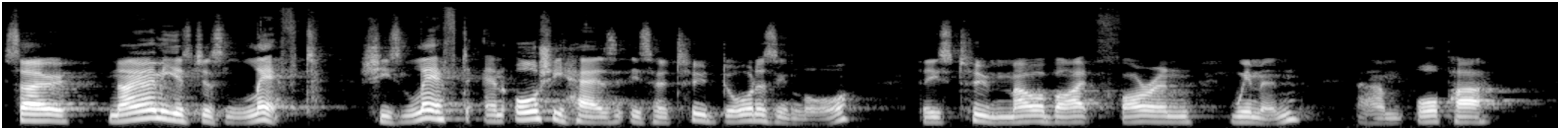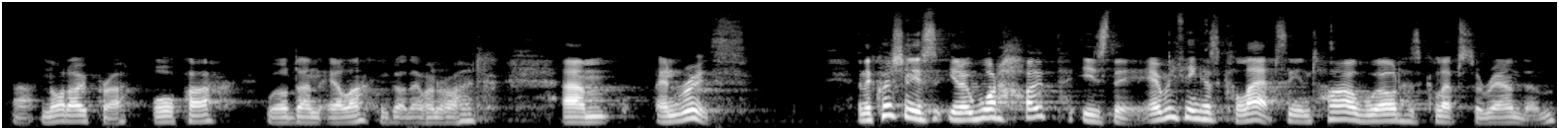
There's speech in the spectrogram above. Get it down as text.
So Naomi is just left. She's left, and all she has is her two daughters in law, these two Moabite foreign women, um, Orpah, uh, not Oprah, Orpah, well done, Ella, you got that one right, um, and Ruth. And the question is, you know, what hope is there? Everything has collapsed. The entire world has collapsed around them.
